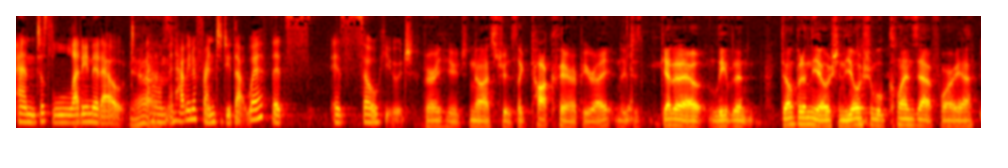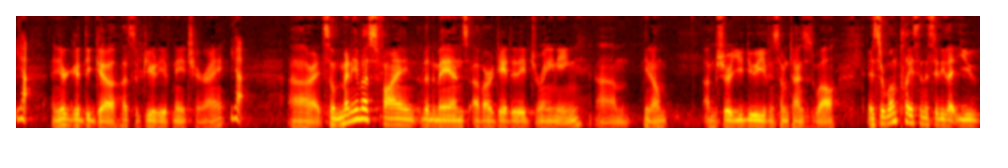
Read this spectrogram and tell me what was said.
and just letting it out, Yeah, um, and having a friend to do that with, it's is so huge. Very huge. No, that's true. It's like talk therapy, right? Like Yeah. Just get it out, leave it in, dump it in the ocean. The ocean will cleanse that for you. Yeah. And you're good to go. That's the beauty of nature, right? Yeah. All right. So many of us find the demands of our day to day draining. Um, you know, I'm sure you do even sometimes as well. Is there one place in the city that you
